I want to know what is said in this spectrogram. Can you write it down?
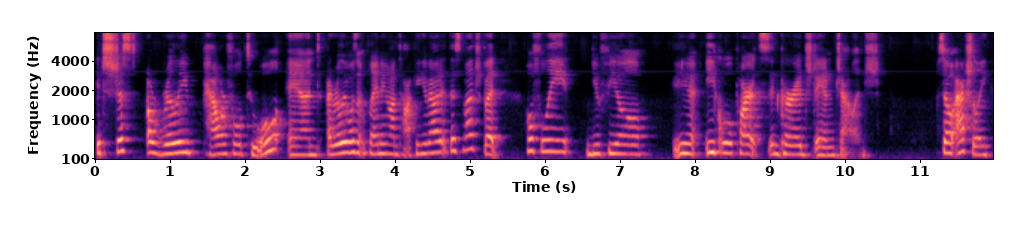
It's just a really powerful tool, and I really wasn't planning on talking about it this much, but hopefully you feel equal parts encouraged and challenged. So, actually,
